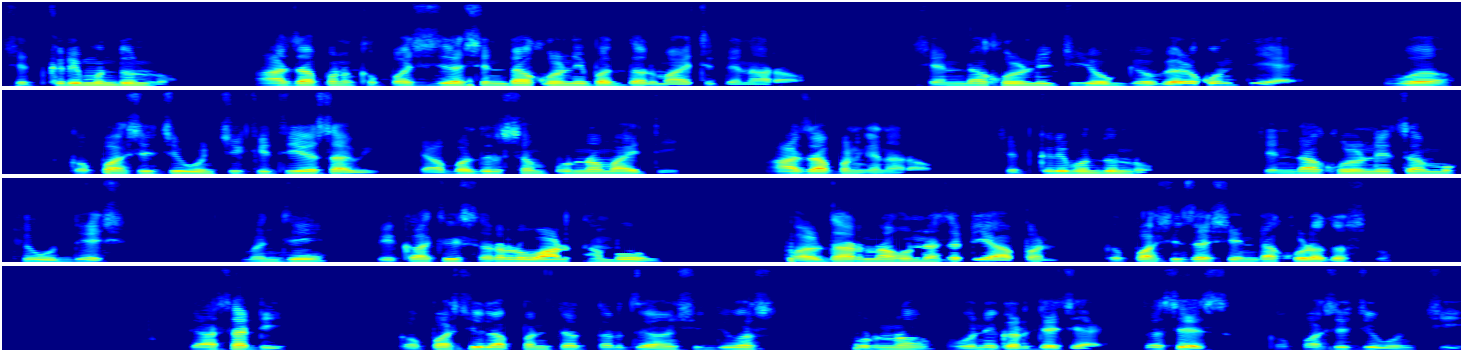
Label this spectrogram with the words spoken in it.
शेतकरी बंधूंनो आज आपण कपाशीच्या शेंडा खुळणीबद्दल माहिती देणार आहोत. शेंडा खुळणीची योग्य वेळ कोणती आहे व कपाशीची उंची किती असावी त्याबद्दल संपूर्ण माहिती आज आपण घेणार आहोत. शेतकरी बंधूंनो शेंडाखोळणीचा मुख्य उद्देश म्हणजे पिकाची सरळ वाढ थांबवून फळधारणा होण्यासाठी आपण कपाशीचा शेंडा खोडत असतो. त्यासाठी कपाशीला पंच्याहत्तर ते ऐंशी दिवस पूर्ण होणे गरजेचे आहे. तसेच कपाशीची उंची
